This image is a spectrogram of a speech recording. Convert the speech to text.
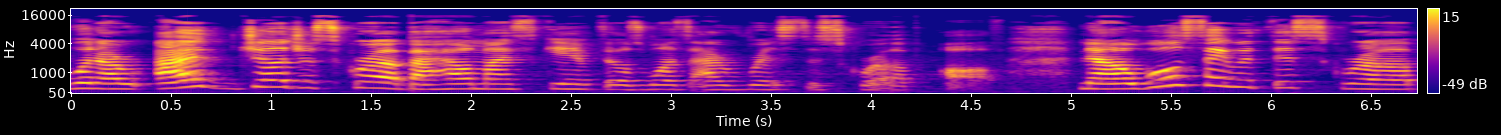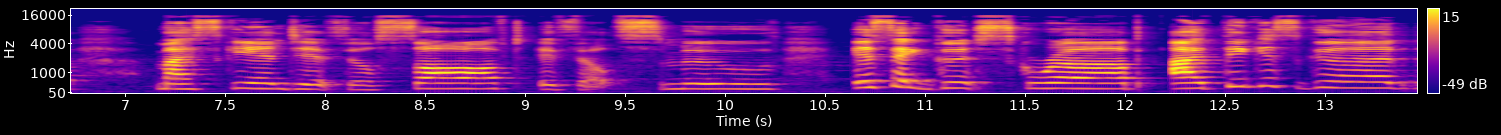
when I, I judge a scrub by how my skin feels once I rinse the scrub off. Now, I will say with this scrub, my skin did feel soft. It felt smooth. It's a good scrub. I think it's good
